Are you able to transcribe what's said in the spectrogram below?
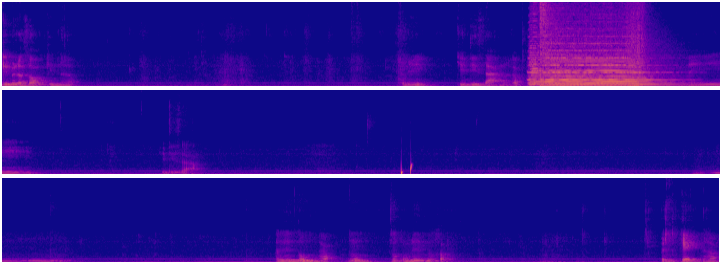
กินไปแล้วสองกินนะครับชิ้นที่สามนะครับ อันนี้นุ่มครับ นุ่มนุ่มกับเนื้อหมูครับ เป็นเกล็ดนะครับ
